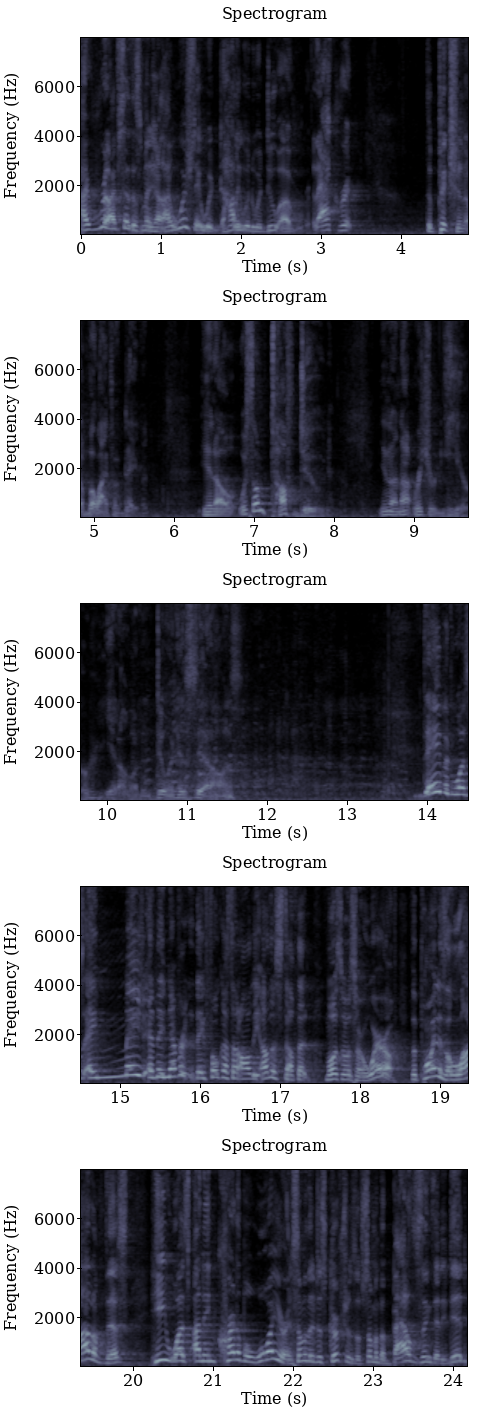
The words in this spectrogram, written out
I really, I've said this many times. I wish they would, Hollywood would do a, an accurate depiction of the life of David. You know, with some tough dude. You know, not Richard Gere, you know, doing his, you know. David was a major, and they never, they focus on all the other stuff that most of us are aware of. The point is, a lot of this, he was an incredible warrior. And some of the descriptions of some of the battles, things that he did,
